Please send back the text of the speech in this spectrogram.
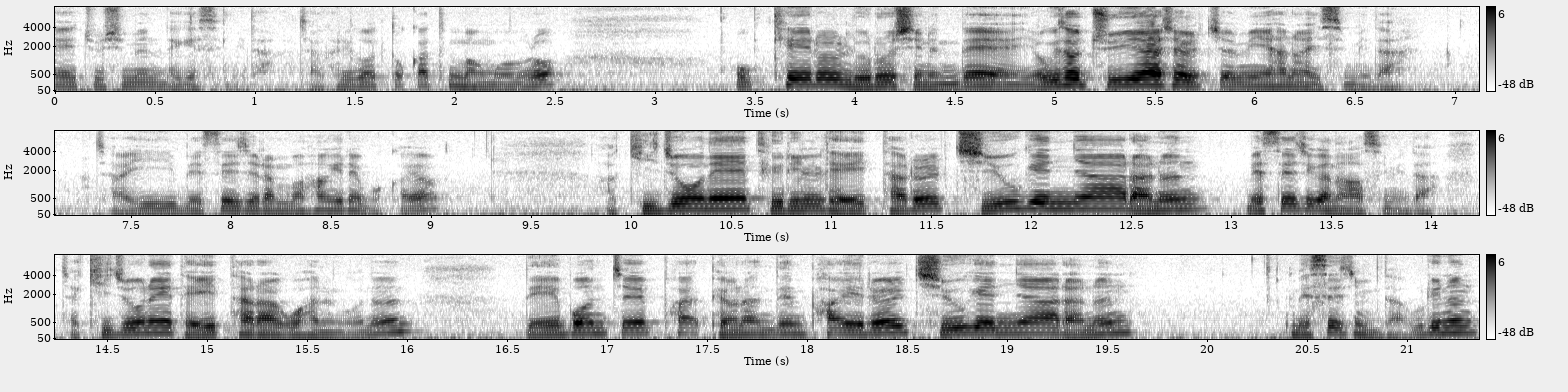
해 주시면 되겠습니다. 자, 그리고 똑같은 방법으로 OK를 누르시는데 여기서 주의하실 점이 하나 있습니다. 자, 이 메시지를 한번 확인해 볼까요? 아, 기존의 드릴 데이터를 지우겠냐라는 메시지가 나왔습니다. 자, 기존의 데이터라고 하는 거는 네 번째 파- 변환된 파일을 지우겠냐라는 메시지입니다. 우리는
